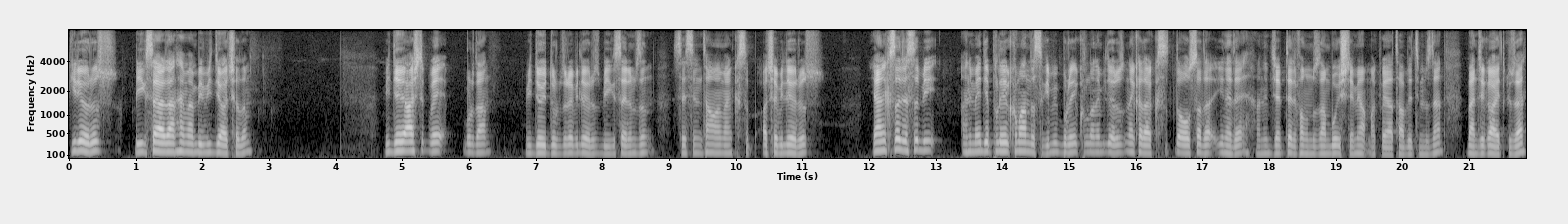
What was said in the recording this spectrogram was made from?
Giriyoruz. Bilgisayardan hemen bir video açalım. Videoyu açtık ve buradan videoyu durdurabiliyoruz. Bilgisayarımızın sesini tamamen kısıp açabiliyoruz. Yani kısacası bir hani Media Player kumandası gibi burayı kullanabiliyoruz. Ne kadar kısıtlı olsa da yine de hani cep telefonumuzdan bu işlemi yapmak veya tabletimizden bence gayet güzel.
